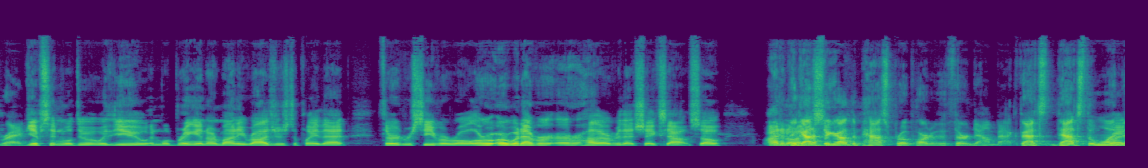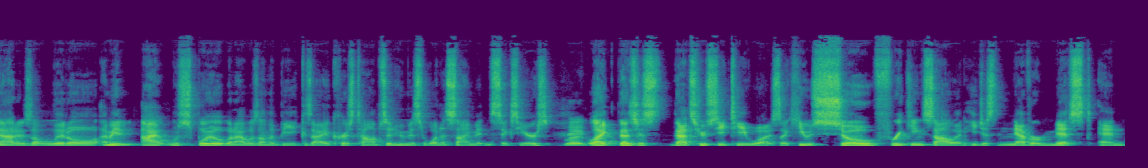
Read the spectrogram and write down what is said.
right. Gibson will do it with you, and we'll bring in Armani Rogers to play that third receiver role, or or whatever, or however that shakes out. So I don't know. They got to figure out the pass pro part of the third down back. That's that's the one right. that is a little. I mean, I was spoiled when I was on the beat because I had Chris Thompson who missed one assignment in six years. Right. Like that's just that's who CT was. Like he was so freaking solid. He just never missed. And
